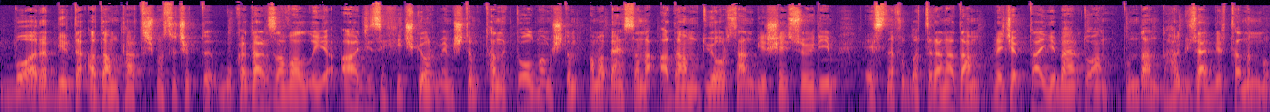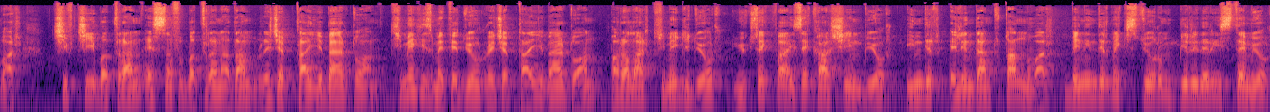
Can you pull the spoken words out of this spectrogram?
Bu ara bir de adam tartışması çıktı. Bu kadar zavallıyı, acizi hiç görmemiştim, tanık da olmamıştım. Ama ben sana adam diyorsan bir şey söyleyeyim. Esnafı batıran adam Recep Tayyip Erdoğan. Bundan daha güzel bir tanım mı var? Çiftçiyi batıran, esnafı batıran adam Recep Tayyip Erdoğan. Kime hizmet ediyor Recep Tayyip Erdoğan? Paralar kime gidiyor? Yüksek faize karşıyım diyor. İndir elinden tutan mı var? Ben indirmek istiyorum birileri istemiyor.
